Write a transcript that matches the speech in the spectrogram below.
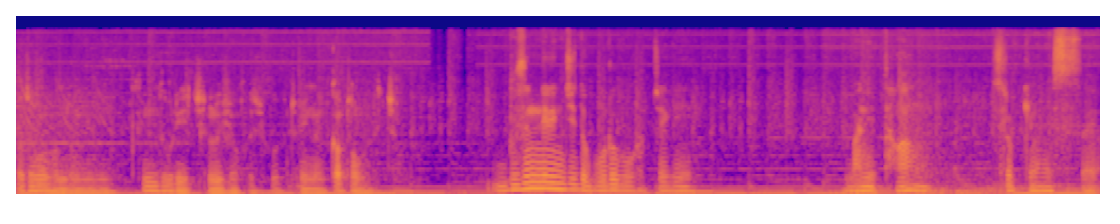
허정호 감독님이 큰 소리 지르셔가지고 저희는 깜짝 놀랐죠. 무슨 일인지도 모르고 갑자기 많이 당황스럽기만 했어요.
